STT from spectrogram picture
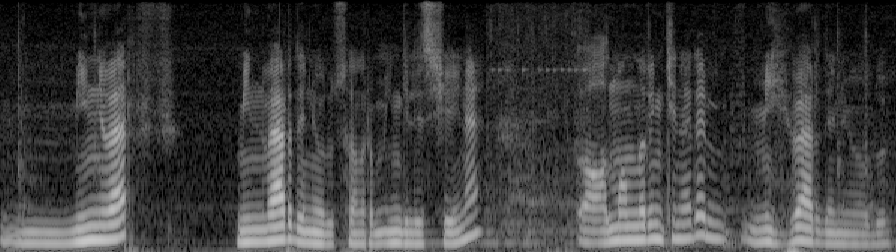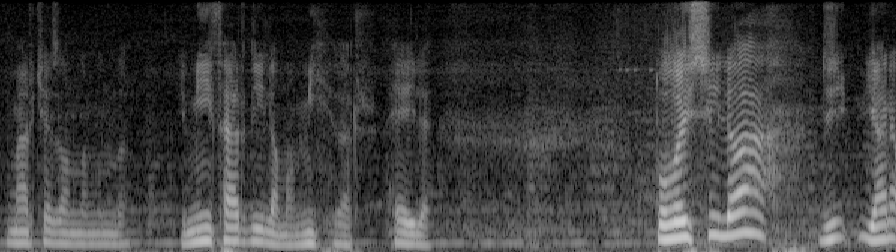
Minver Minver deniyordu sanırım İngiliz şeyine. Almanlarınkine de mihver deniyordu merkez anlamında. E, miğfer değil ama mihver. Heyle. Dolayısıyla yani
